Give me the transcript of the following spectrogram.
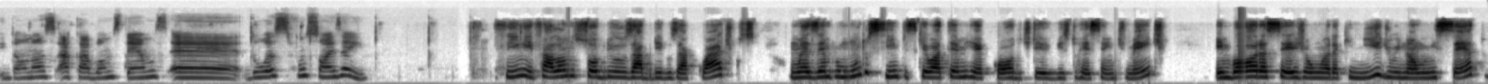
Então, nós acabamos, temos é, duas funções aí. Sim, e falando sobre os abrigos aquáticos, um exemplo muito simples que eu até me recordo de ter visto recentemente, embora seja um aracnídeo e não um inseto,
